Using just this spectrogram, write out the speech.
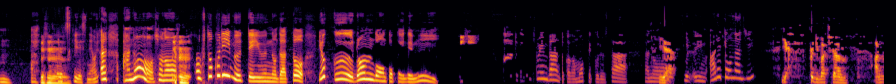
Mm. Ah, あ、うん、これ好きですね。ああの、その、ソフトクリームっていうのだと、よくロンドンとかでも、クリームバーンとかが持ってくるさ、あの、yeah. あれと同じ Yes, pretty much. Um, and,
